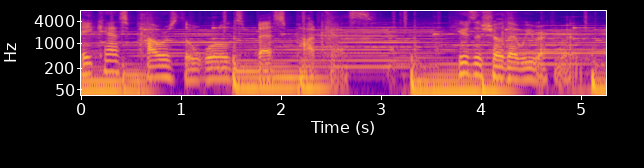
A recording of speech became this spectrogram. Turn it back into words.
ACAST powers the world's best podcasts. Here's a show that we recommend.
